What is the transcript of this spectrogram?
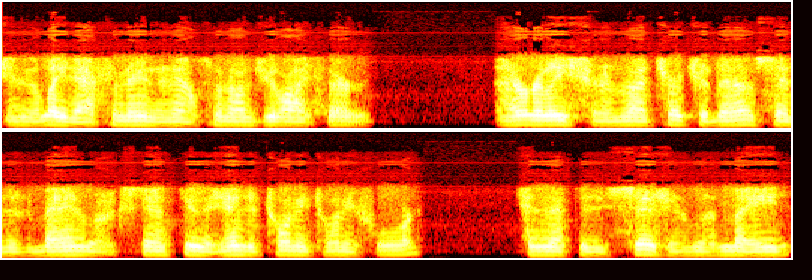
in the late afternoon announcement on July 3rd. A release from uh, Churchill Downs said that the ban will extend through the end of 2024 and that the decision was made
